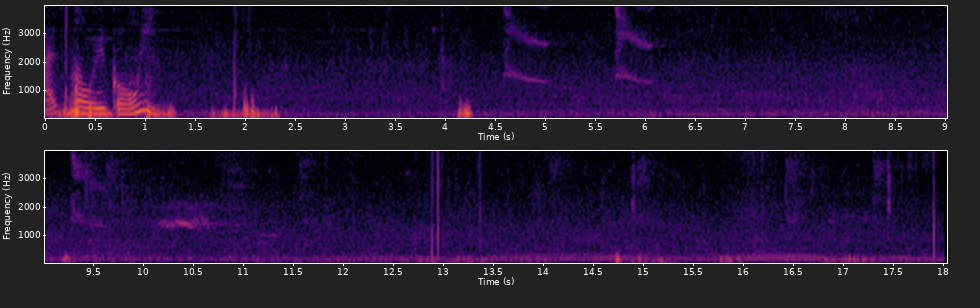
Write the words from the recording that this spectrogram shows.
guys, where are you going?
